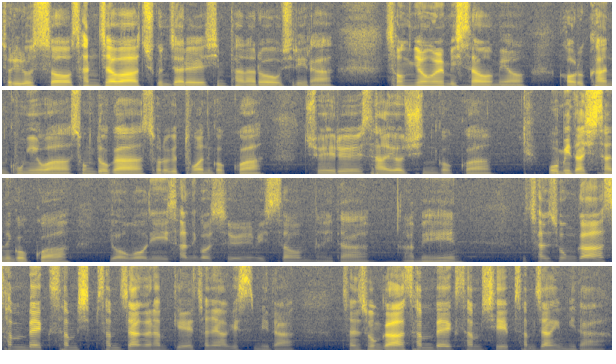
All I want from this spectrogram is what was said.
저리로서 산자와 죽은 자를 심판하러 오시리라. 성령을 믿사오며 거룩한 공예와 성도가 서로 교통하는 것과 죄를 사하여 주신 것과 몸이 다시 사는 것과 영원히 사는 것을 믿사옵나이다. 아멘. 찬송가 333장을 함께 찬양하겠습니다. 찬송가 333장입니다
